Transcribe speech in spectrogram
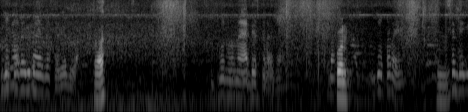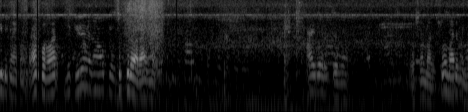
झोपायला बी बाहेर बसला या बुवा. हा? नाही अभ्यास करायचा. कोण? झोपा बाई. संध्या गेली काय करत आज कोणवार? शुक्रवार आज नाही. आई बरं सोमवारी सोमवारी म्हणा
